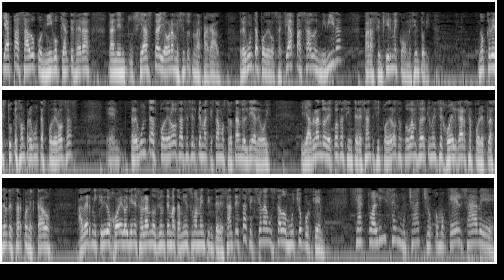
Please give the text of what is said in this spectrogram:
¿Qué ha pasado conmigo que antes era tan entusiasta y ahora me siento tan apagado? Pregunta poderosa, ¿qué ha pasado en mi vida para sentirme como me siento ahorita? ¿No crees tú que son preguntas poderosas? Eh, preguntas poderosas es el tema que estamos tratando el día de hoy. Y hablando de cosas interesantes y poderosas, pues vamos a ver qué nos dice Joel Garza por el placer de estar conectado a ver, mi querido Joel, hoy vienes a hablarnos de un tema también sumamente interesante. Esta sección ha gustado mucho porque se actualiza el muchacho, como que él sabe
